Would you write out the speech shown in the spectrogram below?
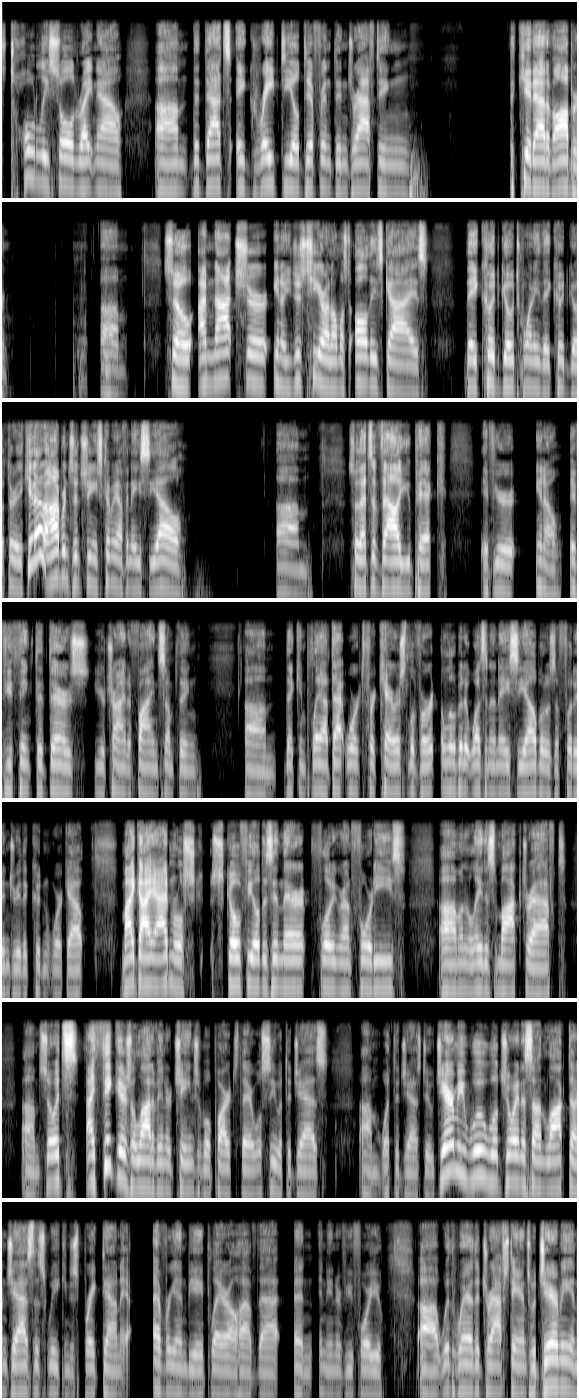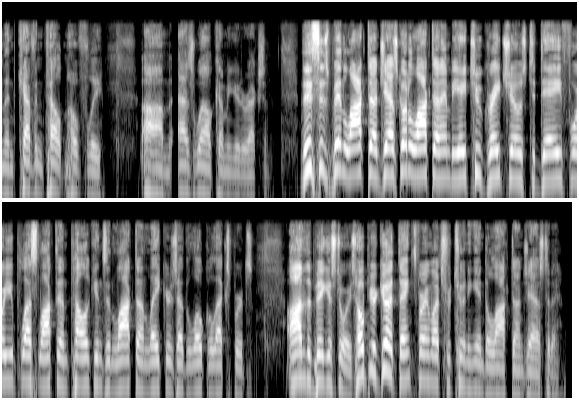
totally sold right now um, that that's a great deal different than drafting the kid out of Auburn. Um, so I'm not sure. You know, you just hear on almost all these guys, they could go 20, they could go 30. The kid out of Auburn's interesting. He's coming off an ACL. Um, so that's a value pick if you're, you know, if you think that there's, you're trying to find something um, that can play out. That worked for Caris LeVert a little bit. It wasn't an ACL, but it was a foot injury that couldn't work out. My guy, Admiral Schofield, is in there floating around 40s um, on the latest mock draft. Um, so it's I think there's a lot of interchangeable parts there. We'll see what the Jazz um, what the Jazz do. Jeremy Woo will join us on Locked on Jazz this week and just break down every NBA player. I'll have that and an interview for you uh, with where the draft stands with Jeremy and then Kevin Pelton, hopefully, um, as well, coming your direction. This has been Locked on Jazz. Go to Locked on NBA. Two great shows today for you, plus Locked on Pelicans and Locked on Lakers have the local experts on the biggest stories. Hope you're good. Thanks very much for tuning in to Locked on Jazz today.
